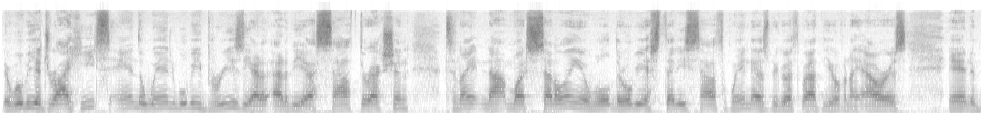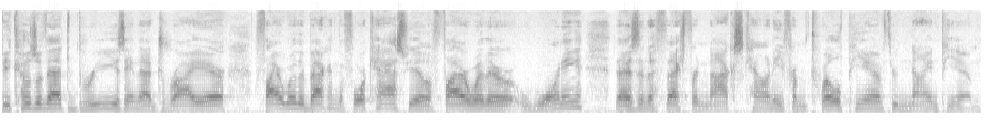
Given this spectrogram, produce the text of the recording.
There will be a dry heat and the wind will be breezy out of, out of the uh, south direction. Tonight, not much settling. It will there will be a steady south wind as we go throughout the overnight hours. And because of that breeze and that dry air. Fire weather back in the forecast. We have a fire weather warning that is in effect for Knox County from 12 p.m. through 9 p.m.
